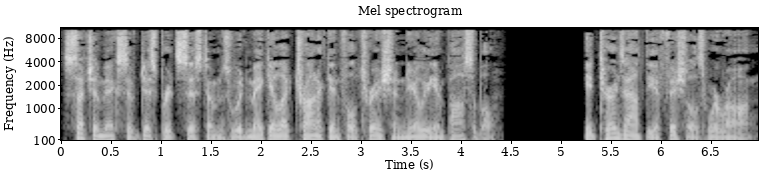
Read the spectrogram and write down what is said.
such a mix of disparate systems would make electronic infiltration nearly impossible. It turns out the officials were wrong.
